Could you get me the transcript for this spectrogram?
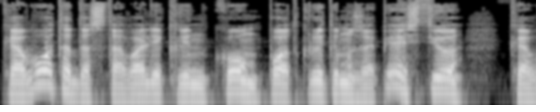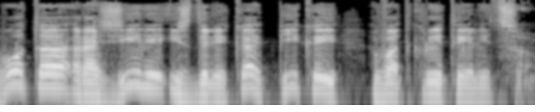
кого-то доставали клинком по открытому запястью, кого-то разили издалека пикой в открытое лицо.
